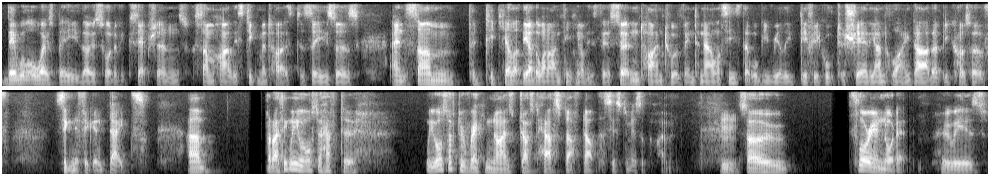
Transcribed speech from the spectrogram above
there will always be those sort of exceptions, some highly stigmatized diseases, and some particular. The other one I'm thinking of is there's certain time to event analyses that will be really difficult to share the underlying data because of significant dates. Um, but I think we also have to we also have to recognize just how stuffed up the system is at the moment. Mm. So Florian Naudet, who is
